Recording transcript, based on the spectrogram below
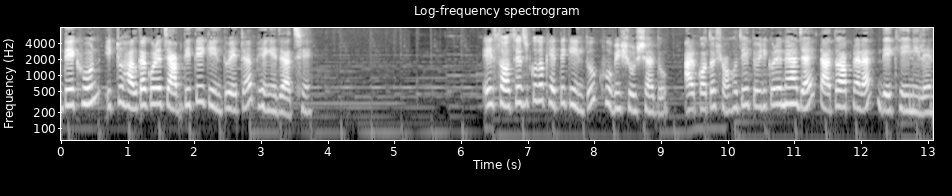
দেখুন, একটু হালকা করে চাপ দিতেই কিন্তু এটা ভেঙে যাচ্ছে। এই সসেজগুলো খেতে কিন্তু খুবই সুস্বাদু। আর কত সহজেই তৈরি করে নেওয়া যায়, তা তো আপনারা দেখেই নিলেন।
